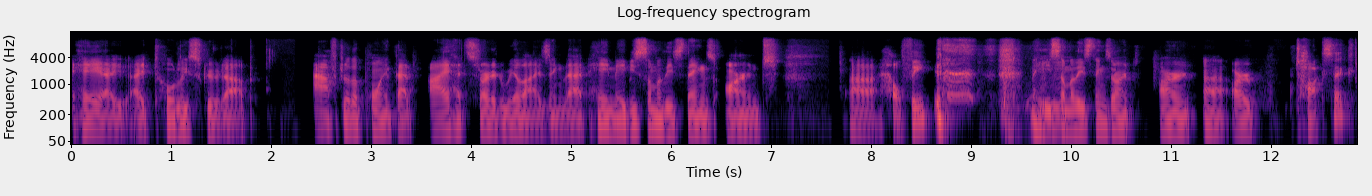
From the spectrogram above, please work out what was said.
Hey, I, I totally screwed up. after the point that I had started realizing that, hey, maybe some of these things aren't uh, healthy. maybe Mhm. some of these things aren't aren't uh, are toxic.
